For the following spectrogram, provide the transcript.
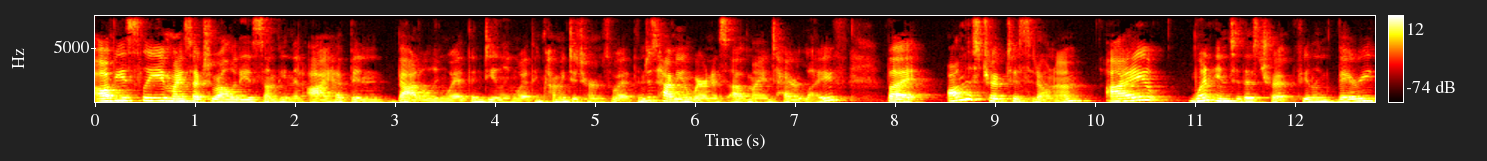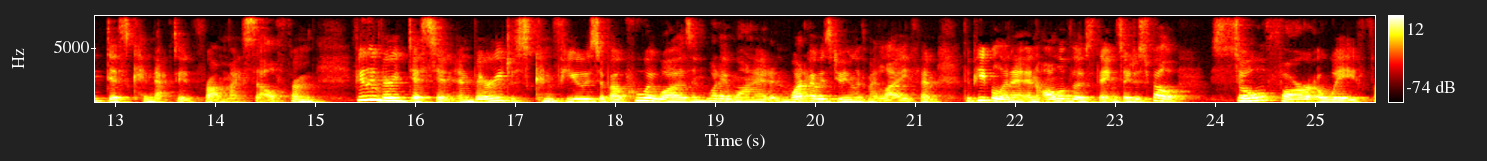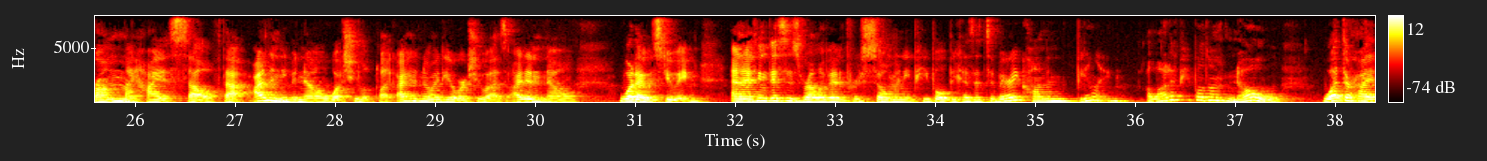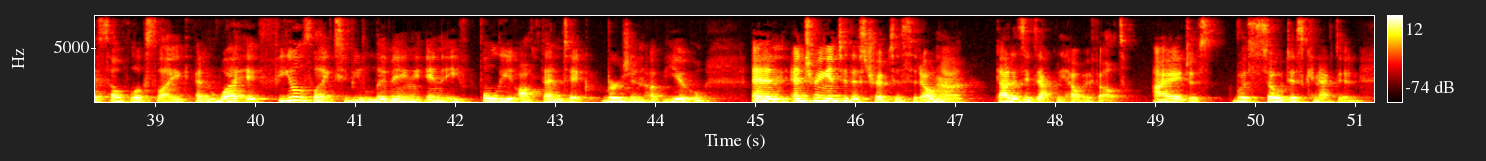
Obviously, my sexuality is something that I have been battling with and dealing with and coming to terms with and just having awareness of my entire life. But on this trip to Sedona, I went into this trip feeling very disconnected from myself, from feeling very distant and very just confused about who I was and what I wanted and what I was doing with my life and the people in it and all of those things. I just felt so far away from my highest self that I didn't even know what she looked like. I had no idea where she was. I didn't know what I was doing. And I think this is relevant for so many people because it's a very common feeling. A lot of people don't know what their highest self looks like and what it feels like to be living in a fully authentic version of you. And entering into this trip to Sedona, that is exactly how I felt. I just was so disconnected.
